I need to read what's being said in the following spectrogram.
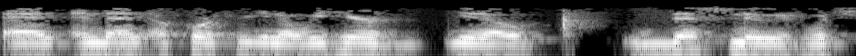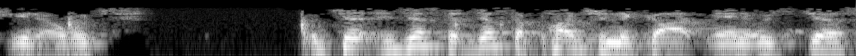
and and then of course you know we hear you know this news, which you know, which just just a, just a punch in the gut, man. It was just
